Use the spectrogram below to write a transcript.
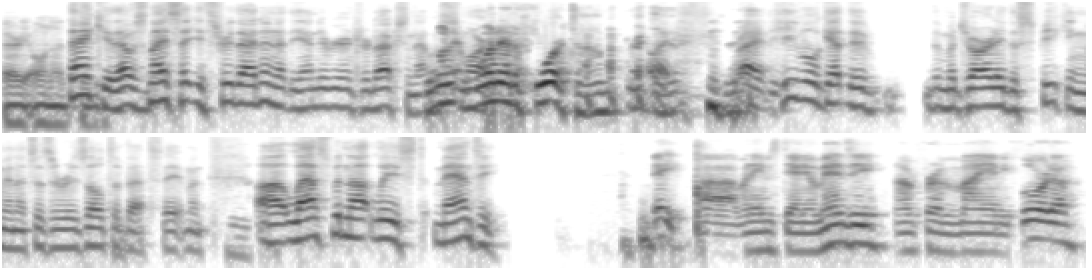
very honored. Thank you. That was nice that you threw that in at the end of your introduction. That was one, smart. one out of four, Tom. right. right. He will get the the majority of the speaking minutes as a result of that statement. Hmm. Uh, last but not least, Manzi. Hey, uh, my name is Daniel Manzi. I'm from Miami, Florida,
